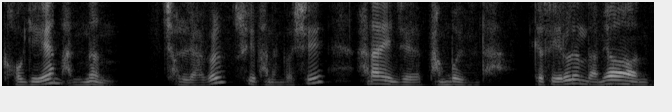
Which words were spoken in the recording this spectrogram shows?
거기에 맞는 전략을 수립하는 것이 하나의 이제 방법입니다. 그래서 예를 든다면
